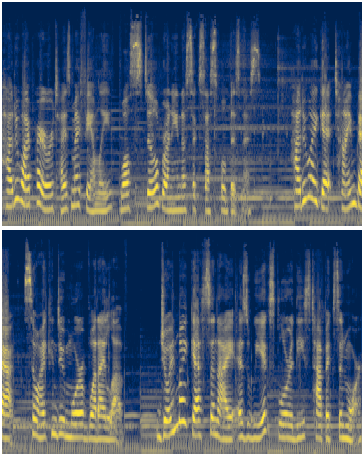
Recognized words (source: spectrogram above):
How do I prioritize my family while still running a successful business? How do I get time back so I can do more of what I love? Join my guests and I as we explore these topics and more.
